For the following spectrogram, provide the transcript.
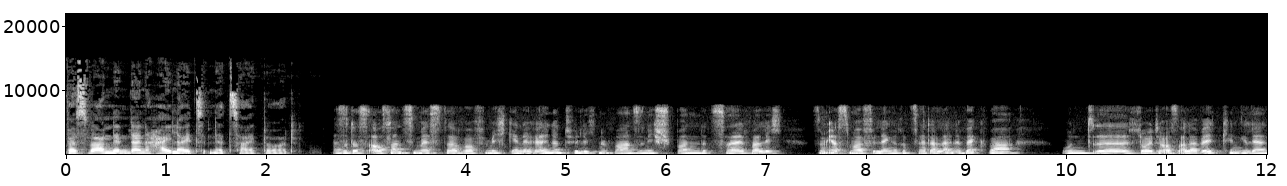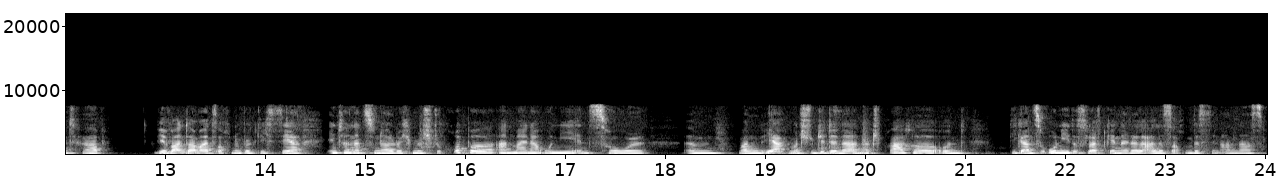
Was waren denn deine Highlights in der Zeit dort? Also das Auslandssemester war für mich generell natürlich eine wahnsinnig spannende Zeit, weil ich zum ersten Mal für längere Zeit alleine weg war und äh, Leute aus aller Welt kennengelernt habe. Wir waren damals auch eine wirklich sehr international durchmischte Gruppe an meiner Uni in Seoul. Ähm, man, ja, man studiert in einer anderen Sprache und die ganze Uni, das läuft generell alles auch ein bisschen anders.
